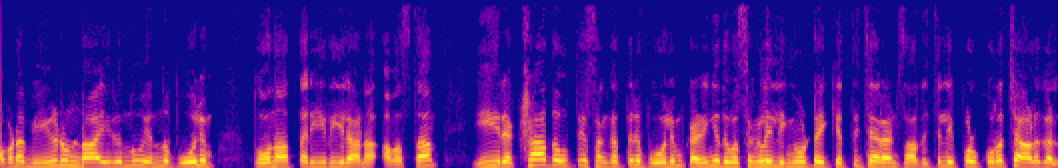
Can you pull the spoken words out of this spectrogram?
അവിടെ വീടുണ്ടായിരുന്നു എന്ന് പോലും തോന്നാത്ത രീതിയിലാണ് അവസ്ഥ. ഈ രക്ഷാദൗത്യ സംഘത്തിന് പോലും കഴിഞ്ഞ ദിവസങ്ങളിൽ ഇങ്ങോട്ടേക്ക് എത്തിച്ചേരാൻ സാധിച്ചില്ല. ഇപ്പോൾ കുറച്ച് ആളുകൾ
